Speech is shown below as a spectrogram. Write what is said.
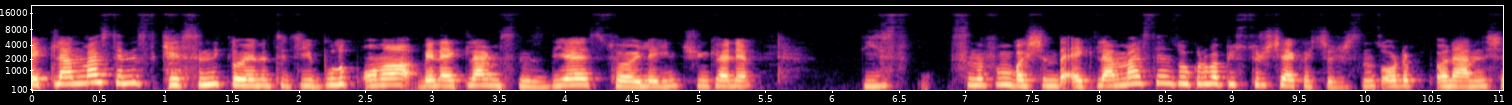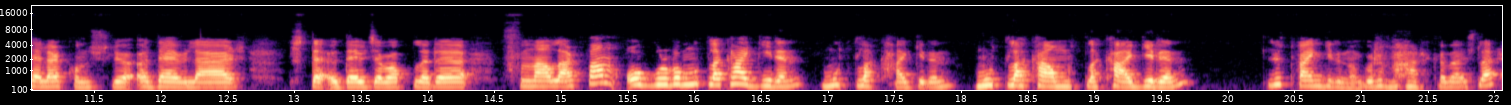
eklenmezseniz kesinlikle o yöneticiyi bulup ona beni ekler misiniz diye söyleyin. Çünkü hani sınıfın başında eklenmezseniz o gruba bir sürü şey kaçırırsınız. Orada önemli şeyler konuşuluyor. Ödevler, işte ödev cevapları, sınavlar falan. O gruba mutlaka girin. Mutlaka girin. Mutlaka mutlaka girin. Lütfen girin o gruba arkadaşlar.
